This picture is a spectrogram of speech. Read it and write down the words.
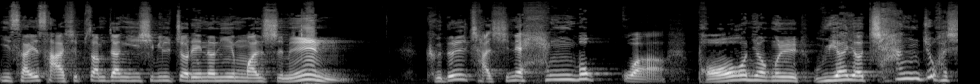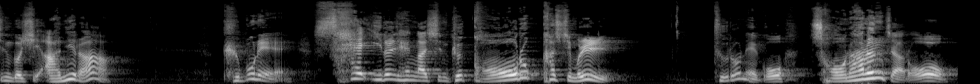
이사의 43장 21절에 있는 이 말씀은 그들 자신의 행복과 번영을 위하여 창조하신 것이 아니라 그분의 새 일을 행하신 그 거룩하심을 드러내고 전하는 자로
